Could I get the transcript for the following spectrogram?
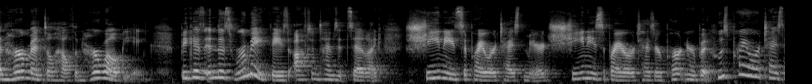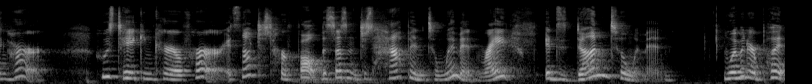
and her mental health and her well-being because in this roommate phase oftentimes it said like she needs to prioritize marriage she needs to prioritize her partner but who's prioritizing her who's taking care of her. It's not just her fault. This doesn't just happen to women, right? It's done to women. Women are put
